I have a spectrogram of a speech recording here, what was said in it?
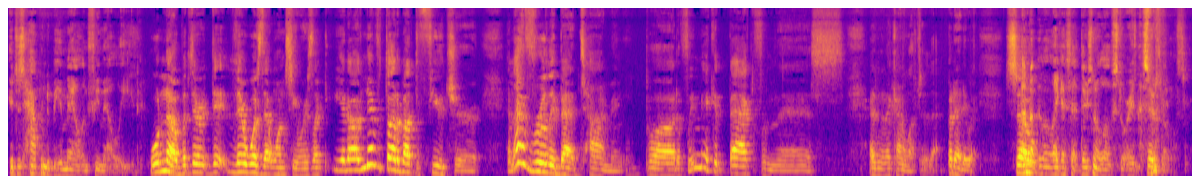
It just happened to be a male and female lead. Well, no, but there, there there was that one scene where he's like, you know, I've never thought about the future, and I have really bad timing. But if we make it back from this, and then they kind of left it at that. But anyway, so not- like I said, there's no love story in this There's movie. no love story.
